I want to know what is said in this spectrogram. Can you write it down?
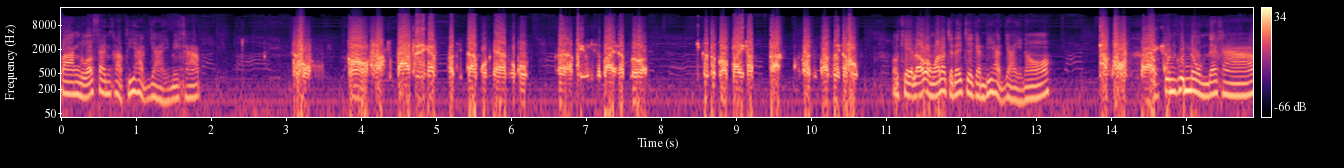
ฟังหรือว่าแฟนคลับที่หัดใหญ่ไหมครับครับผมก็ฝากติดตามด้วยนะครับฝากติดตามผลงานของผมอ่าเพลงไม่สบายครับแล้วก็ซิงเกิลต่อไปครับฝากฝากติดตามด้วยครับผมโอเค แล้วหวังว่าเราจะได้เจอกันที่หัดใหญ่เนาะครับผมได้ขอบคคุรับณคุณหนุ่มนะครับ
